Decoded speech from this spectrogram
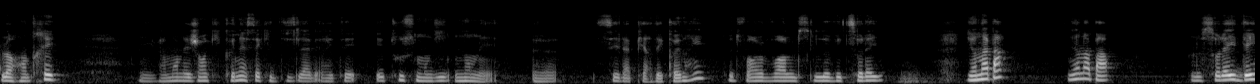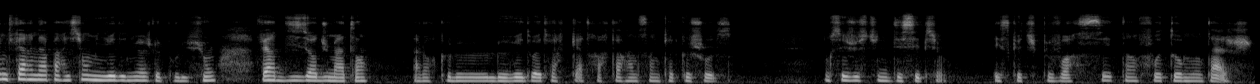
leur entrée. Mais vraiment les gens qui connaissent et qui disent la vérité. Et tous m'ont dit, non mais... Euh, c'est la pire des conneries de voir le lever de soleil. Il y en a pas. Il y en a pas. Le soleil daigne faire une apparition au milieu des nuages de pollution vers 10 heures du matin, alors que le lever doit être vers 4h45 quelque chose. Donc c'est juste une déception. Et ce que tu peux voir, c'est un photomontage.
